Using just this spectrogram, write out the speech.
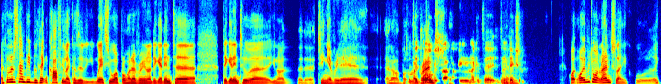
I can understand people taking coffee like because it wakes you up or whatever. You know, they get into, they get into uh, you know, the, the thing every day and all. But it's like ranch, like, being like it's a it's an yeah. addiction. Why, why would you want ranch? Like, like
